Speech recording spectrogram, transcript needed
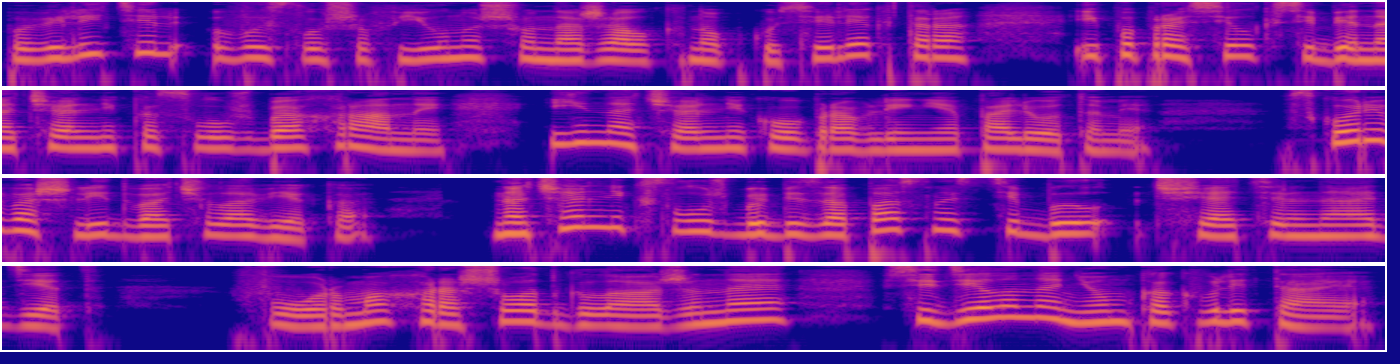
Повелитель, выслушав юношу, нажал кнопку селектора и попросил к себе начальника службы охраны и начальника управления полетами. Вскоре вошли два человека. Начальник службы безопасности был тщательно одет. Форма, хорошо отглаженная, сидела на нем как влетая.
